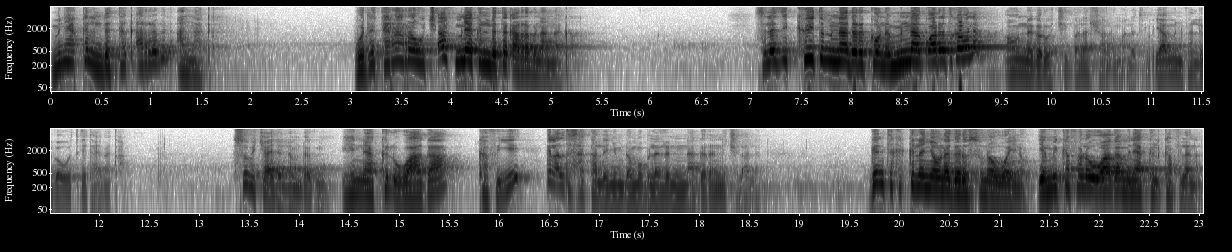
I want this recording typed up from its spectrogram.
ምን ያክል እንደተቃረብን አናቅም። ወደ ተራራው ጫፍ ምን ያክል እንደተቃረብን አናቅም። ስለዚህ ክዊት የምናደርግ ከሆነ የምናቋረጥ ከሆነ አሁን ነገሮች ይበላሻሉ ማለት ነው። ያ የምንፈልገው ውጤት አይመጣም። እሱ ብቻ አይደለም ደግሞ ይህን ያክል ዋጋ ከፍዬ ግን አልተሳካለኝም ደግሞ ብለን ልንናገር እንችላለን። ግን ትክክለኛው ነገር እሱ ነው ወይ ነው? የሚከፈለው ዋጋ ምን ያክል ከፍለናል?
